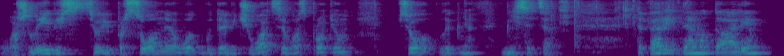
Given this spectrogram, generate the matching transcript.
Важливість цієї персони от буде відчуватися у вас протягом всього липня місяця. Тепер йдемо далі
